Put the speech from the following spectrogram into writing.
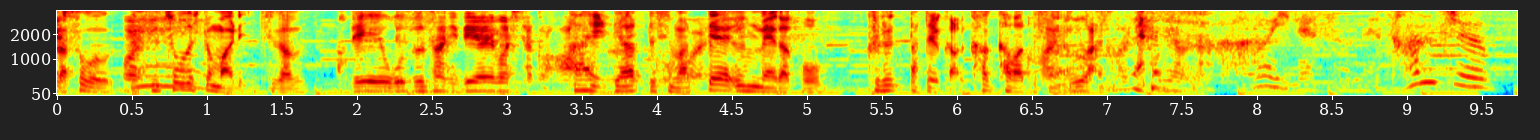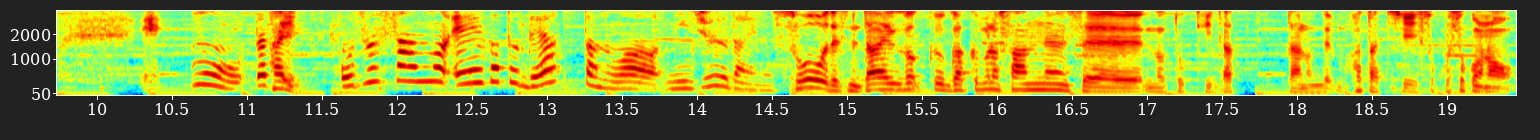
らそうですね。ちょうど一回り違う。で大津さんに出会いましたか。はい。出会ってしまって運命がこう狂ったというかか変わってしまいました、ね、すごい。ですね。30えもうだって、はい、小津さんの映画と出会ったのは20代のそうですね。大学学部の3年生の時だったので二十歳そこそこの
